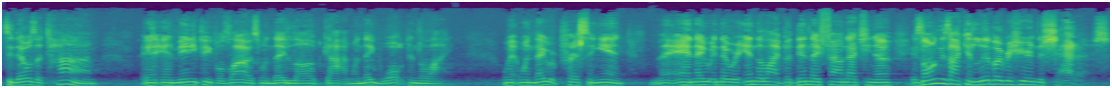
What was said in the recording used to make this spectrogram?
See, there was a time in, in many people's lives when they loved God, when they walked in the light when, when, they were pressing in and they, and they were in the light, but then they found out, you know, as long as I can live over here in the shadows,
